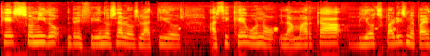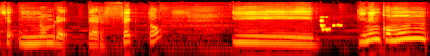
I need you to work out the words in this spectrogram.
que sonido refiriéndose a los latidos. Así que, bueno, la marca Biots Paris me parece un nombre perfecto y tienen en común,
